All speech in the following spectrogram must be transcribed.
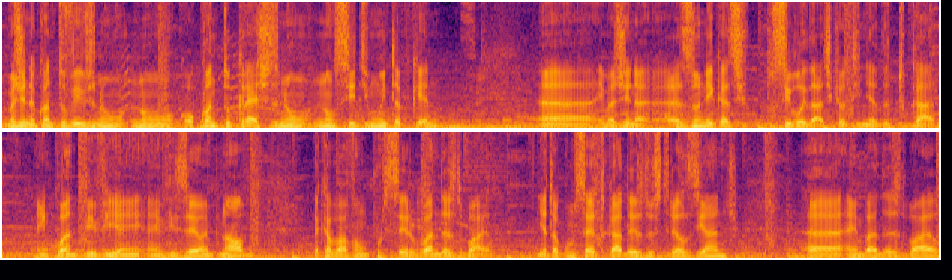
Imagina, quando tu vives num, num ou quando tu cresces num, num sítio muito pequeno, uh, imagina, as únicas possibilidades que eu tinha de tocar enquanto vivia em, em Viseu, em Penalva, acabavam por ser bandas de baile. E então comecei a tocar desde os 13 anos uh, em bandas de baile.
